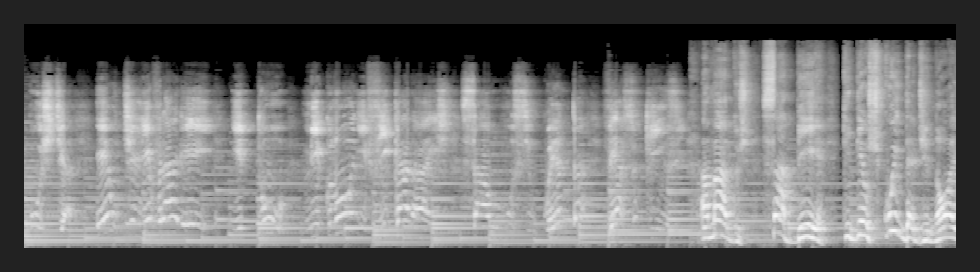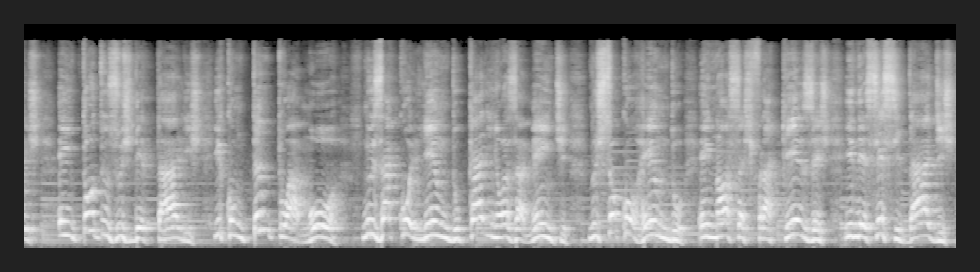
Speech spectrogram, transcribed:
angústia, eu te livrarei e tu me glorificarás. Salmo 50, verso 15. Amados, saber que Deus cuida de nós em todos os detalhes e com tanto amor nos acolhendo carinhosamente, nos socorrendo em nossas fraquezas e necessidades,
